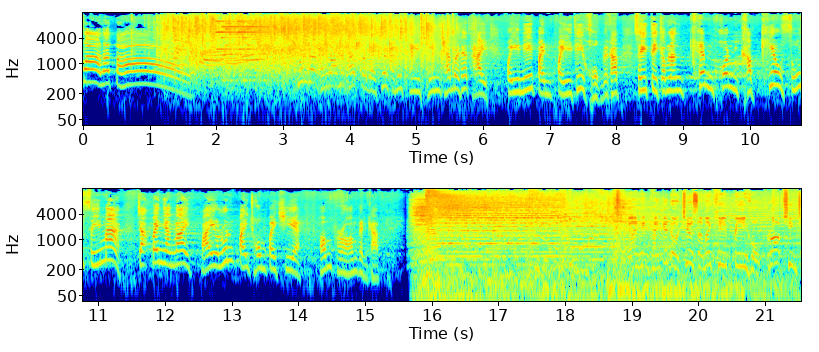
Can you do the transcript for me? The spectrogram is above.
ฟ่าและเตา กระโดดเชือกสามัคคีชิงแชมป์ประเทศไทย ปีนี้เป็นปีที่ 6 นะครับสถิติกำลังเข้มข้นขับเคี่ยวสูสีมาก จะเป็นอย่างไรไปลุ้นไปชมไปเชียร์พร้อมๆกันครับการแข่งขันกระโดดเชือกสามัคคีปี 6 รอบชิงช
